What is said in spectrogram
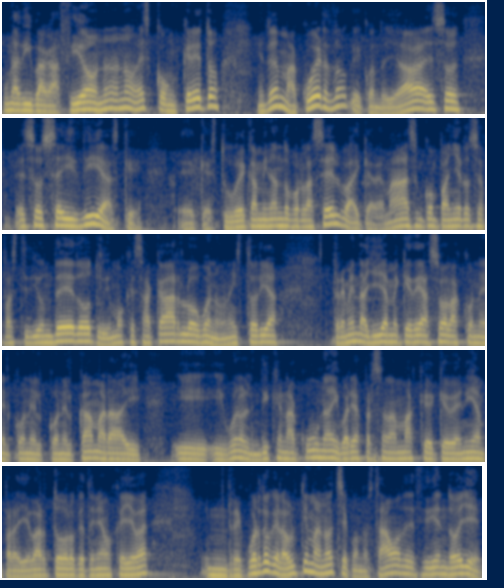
una divagación, no, no, no, es concreto. Entonces me acuerdo que cuando llevaba esos, esos seis días que, eh, que estuve caminando por la selva y que además un compañero se fastidió un dedo, tuvimos que sacarlo, bueno, una historia tremenda. Yo ya me quedé a solas con el, con el, con el cámara y, y, bueno, el indígena cuna y varias personas más que, que venían para llevar todo lo que teníamos que llevar. Mm, recuerdo que la última noche, cuando estábamos decidiendo, oye,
